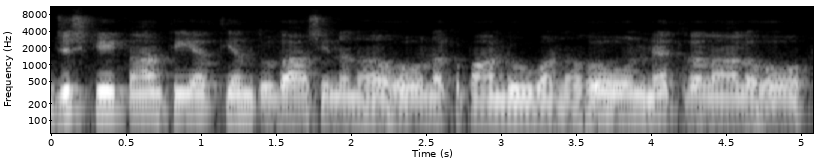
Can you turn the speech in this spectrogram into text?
जिसकी कांति अत्यंत उदासीन न हो, नख पांडु वन हो, नेत्र लाल हो,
